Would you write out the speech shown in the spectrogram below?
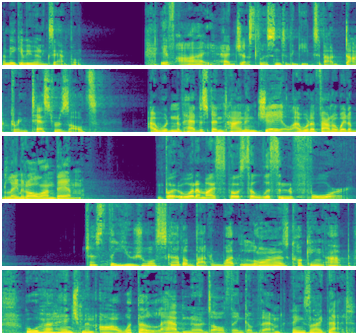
Let me give you an example. If I had just listened to the geeks about doctoring test results, I wouldn't have had to spend time in jail. I would have found a way to blame it all on them. But what am I supposed to listen for? Just the usual scuttlebutt. What Lorna's cooking up, who her henchmen are, what the lab nerds all think of them, things like that.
